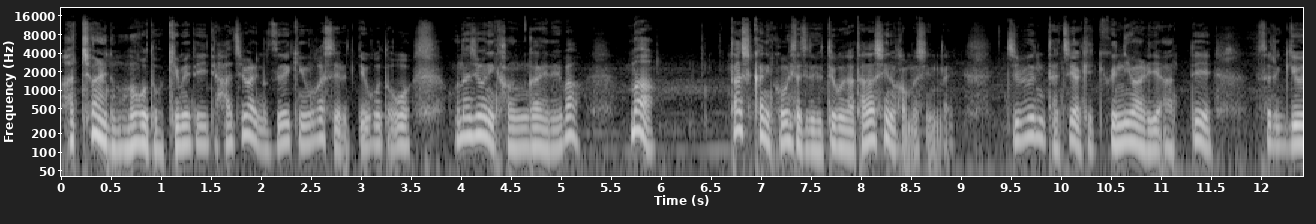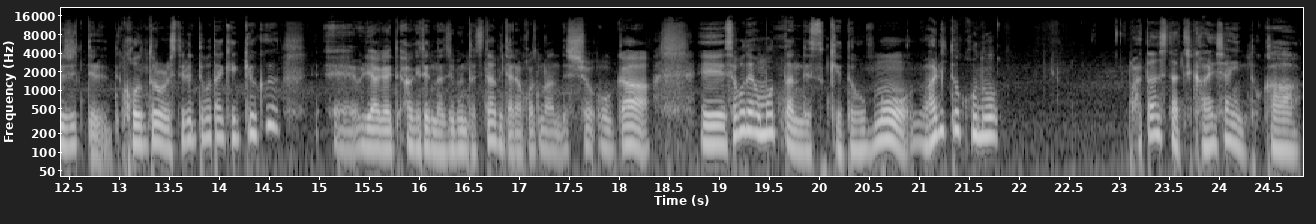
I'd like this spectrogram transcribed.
8割の物事を決めていて8割の税金を動かしてるっていうことを同じように考えればまあ確かにこの人たちで言ってることは正しいのかもしれない。自分たちが結局2割であってそれ牛耳ってるコントロールしてるってことは結局、えー、売り上げ上げてるのは自分たちだみたいなことなんでしょうが、えー、そこで思ったんですけども割とこの私たち会社員とか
